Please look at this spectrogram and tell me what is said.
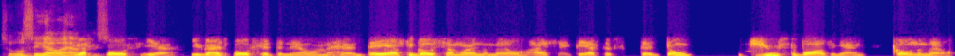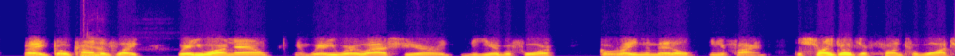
So we'll see how it happens. You guys both, yeah, you guys both hit the nail on the head. They have to go somewhere in the middle. I think they have to. They don't juice the balls again. Go in the middle, right? Go kind yeah. of like where you are now and where you were last year or the year before go right in the middle, and you're fine. The strikeouts are fun to watch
